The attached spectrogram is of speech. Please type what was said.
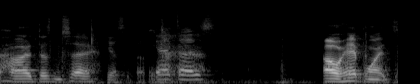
Uh, it doesn't say. Yes, it does. Yeah, it does. Oh, hit points.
